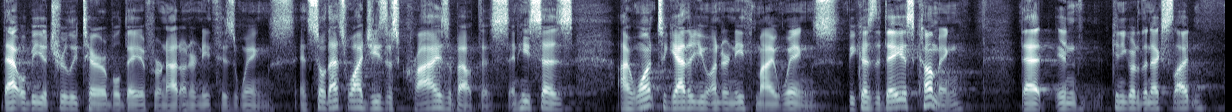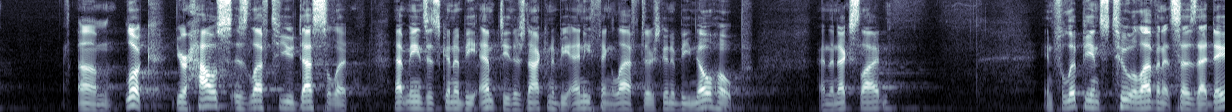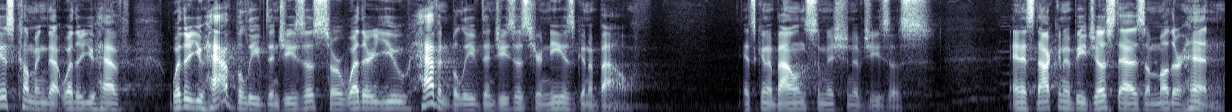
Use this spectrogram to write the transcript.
that will be a truly terrible day if we're not underneath His wings. And so that's why Jesus cries about this. And He says, I want to gather you underneath my wings because the day is coming that in, can you go to the next slide? Um, look, your house is left to you desolate that means it's going to be empty. There's not going to be anything left. There's going to be no hope. And the next slide. In Philippians 2:11 it says that day is coming that whether you have whether you have believed in Jesus or whether you haven't believed in Jesus, your knee is going to bow. It's going to bow in submission of Jesus. And it's not going to be just as a mother hen,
